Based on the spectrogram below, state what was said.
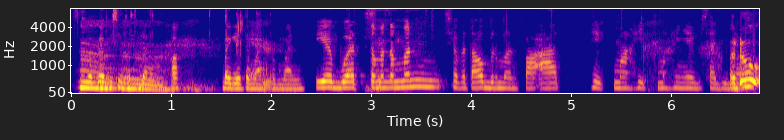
Semoga bisa Hmm. berdampak bagi teman-teman. Iya buat teman-teman siapa tahu bermanfaat hikmah-hikmahnya bisa didapat. Aduh,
